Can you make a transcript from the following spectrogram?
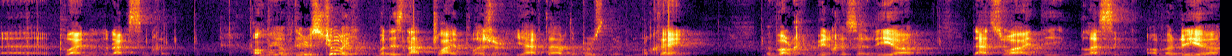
Uh, Only over there is joy, but it's not pleasure. You have to have the person there. That's why the blessing of Ariya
